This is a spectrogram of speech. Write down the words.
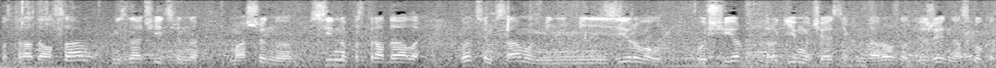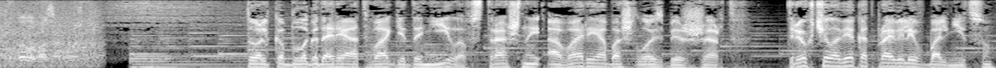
Пострадал сам незначительно, машина сильно пострадала, но тем самым минимизировал ущерб другим участникам дорожного движения, насколько это было возможно. Только благодаря отваге Даниила в страшной аварии обошлось без жертв. Трех человек отправили в больницу,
